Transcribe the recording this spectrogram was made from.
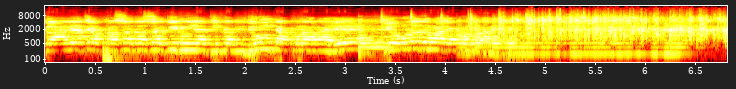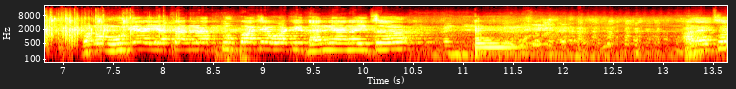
काल्याच्या प्रसादासाठी मी या ठिकाणी देऊन टाकणार आहे. तेवढंच माझ्याकडून आहे. म्हणून उद्या येताना तुपाच्या वाटीत धान्य आणायचं. आणायचं?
